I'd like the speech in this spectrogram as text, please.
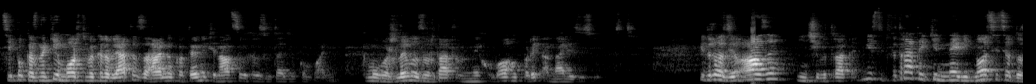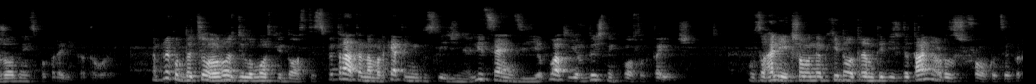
Ці показники можуть викривляти загальну картину фінансових результатів компанії, тому важливо звертати на них увагу при аналізі звітності. Підрозділ АЗИ, інші витрати, містить витрати, які не відносяться до жодної з попередніх категорій. Наприклад, до цього розділу можуть відноситись витрати на маркетинг дослідження, ліцензії, оплату юридичних послуг та інше. Взагалі, якщо вам необхідно отримати більш детальну розшифровку цифр,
